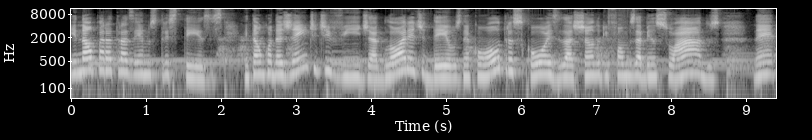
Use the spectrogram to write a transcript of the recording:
e não para trazermos tristezas. Então, quando a gente divide a glória de Deus né, com outras coisas, achando que fomos abençoados, né,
